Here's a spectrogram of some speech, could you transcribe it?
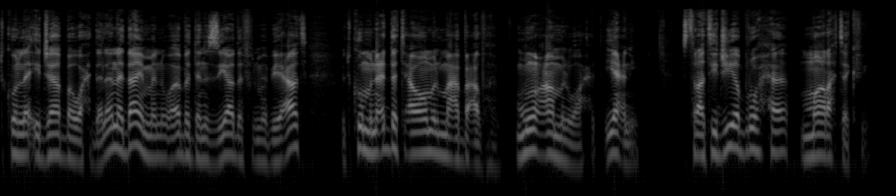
تكون له إجابة واحدة لأن دائما وابدا الزيادة في المبيعات تكون من عدة عوامل مع بعضها مو عامل واحد. يعني استراتيجية بروحها ما راح تكفي.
